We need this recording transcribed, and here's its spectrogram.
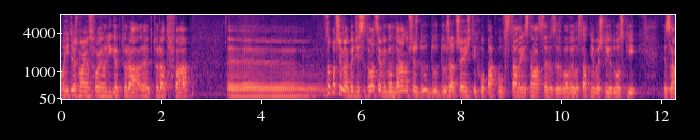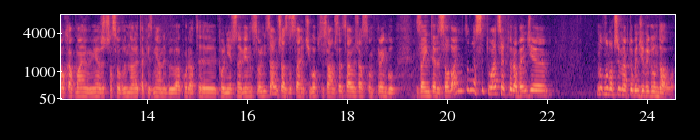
Oni też mają swoją ligę, która, e, która trwa. E, Zobaczymy, jak będzie sytuacja wyglądała. No przecież du, du, duża część tych chłopaków stale jest na ławce rezerwowych. Ostatnio weszli Jodłowski Zaucha w małym wymiarze czasowym, no ale takie zmiany były akurat e, konieczne, więc oni cały czas dostają, ci chłopcy szansę, cały czas są w kręgu zainteresowań. Natomiast sytuacja, która będzie, no zobaczymy, jak to będzie wyglądało.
